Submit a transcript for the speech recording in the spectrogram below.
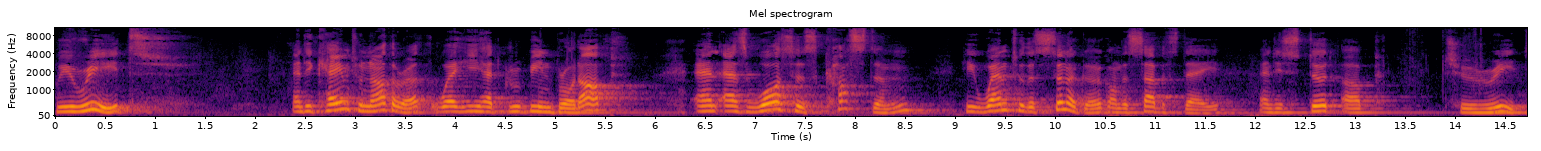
we read and he came to Nazareth, where he had been brought up, and as was his custom, he went to the synagogue on the Sabbath day, and he stood up to read.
